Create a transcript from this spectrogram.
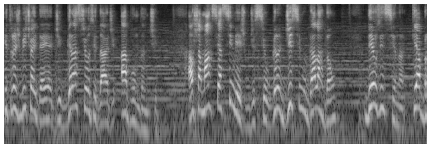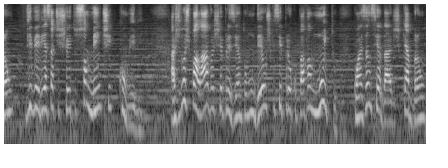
e transmite a ideia de graciosidade abundante. Ao chamar-se a si mesmo de seu grandíssimo galardão, Deus ensina que Abrão viveria satisfeito somente com ele. As duas palavras representam um Deus que se preocupava muito com as ansiedades que Abrão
